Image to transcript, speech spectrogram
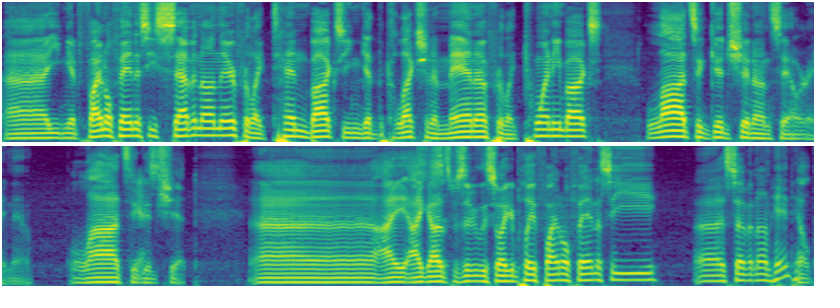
Uh, you can get Final Fantasy VII on there for like ten bucks. You can get the collection of Mana for like twenty bucks. Lots of good shit on sale right now. Lots of Yes. good shit. Uh, I I got it specifically so I can play Final Fantasy uh, Seven on handheld,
